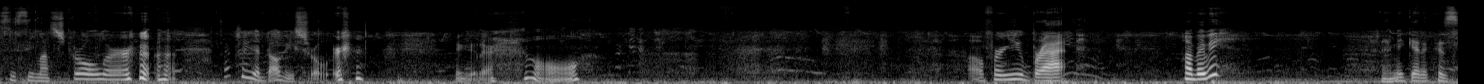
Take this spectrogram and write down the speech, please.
Sissy my stroller. it's actually a doggy stroller. Look at her. Aww. All for you, brat. Huh, baby? Let me get it, because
